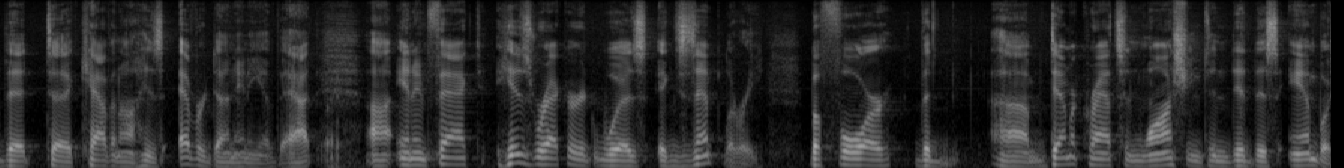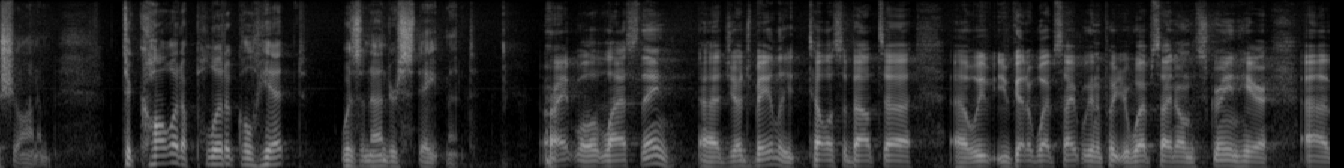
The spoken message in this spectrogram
that uh, Kavanaugh has ever done any of that. Right. Uh, and in fact, his record was exemplary before the um, Democrats in Washington did this ambush on him. To call it a political hit was an understatement. All right. Well, last thing, uh, Judge Bailey, tell us about. Uh, uh, you've got a website. We're going to put your website on the screen here. Uh,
